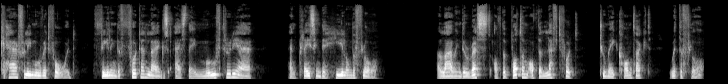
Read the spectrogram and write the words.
carefully move it forward, feeling the foot and legs as they move through the air and placing the heel on the floor allowing the rest of the bottom of the left foot to make contact with the floor.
